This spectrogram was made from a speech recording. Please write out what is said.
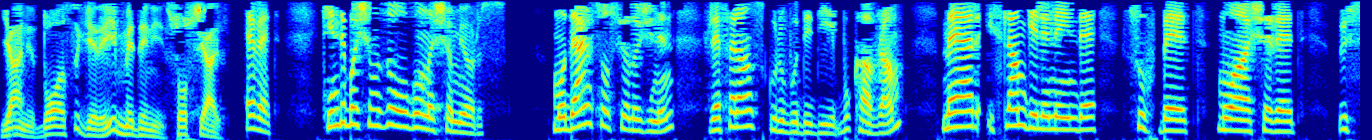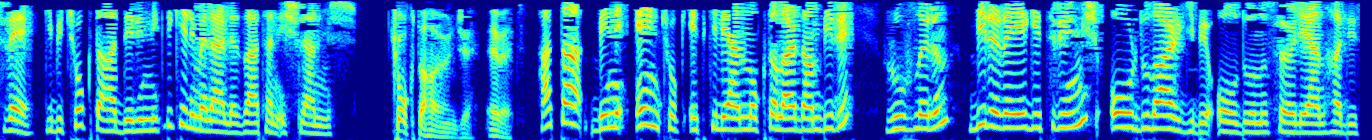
Yani doğası gereği medeni, sosyal. Evet, kendi başımıza olgunlaşamıyoruz. Modern sosyolojinin referans grubu dediği bu kavram, meğer İslam geleneğinde suhbet, muaşeret, üsve gibi çok daha derinlikli kelimelerle zaten işlenmiş. Çok daha önce, evet. Hatta beni en çok etkileyen noktalardan biri, ruhların bir araya getirilmiş ordular gibi olduğunu söyleyen hadis.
